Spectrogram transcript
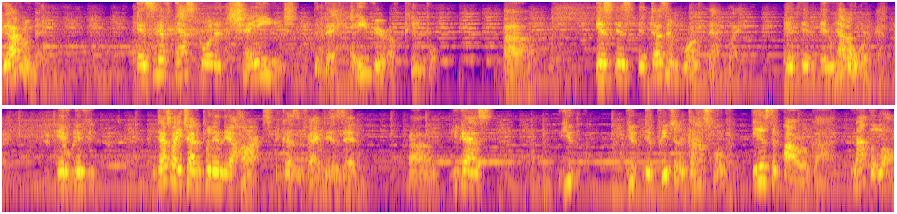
government as if that's going to change the behavior of people. Uh, is is it doesn't work that way. It it, it never worked that way. If if that's why he tried to put in their hearts because the fact is that uh, you guys you you the preaching of the gospel is the power of God, not the law.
